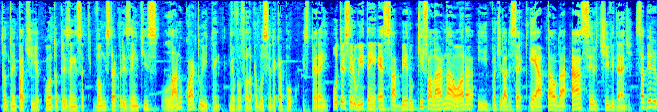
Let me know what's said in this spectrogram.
tanto a empatia quanto a presença, vão estar presentes lá no quarto item. Eu vou falar para você daqui a pouco. Espera aí. O terceiro item é saber o que falar na hora e quantidade certa. É a tal da assertividade. Saber o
